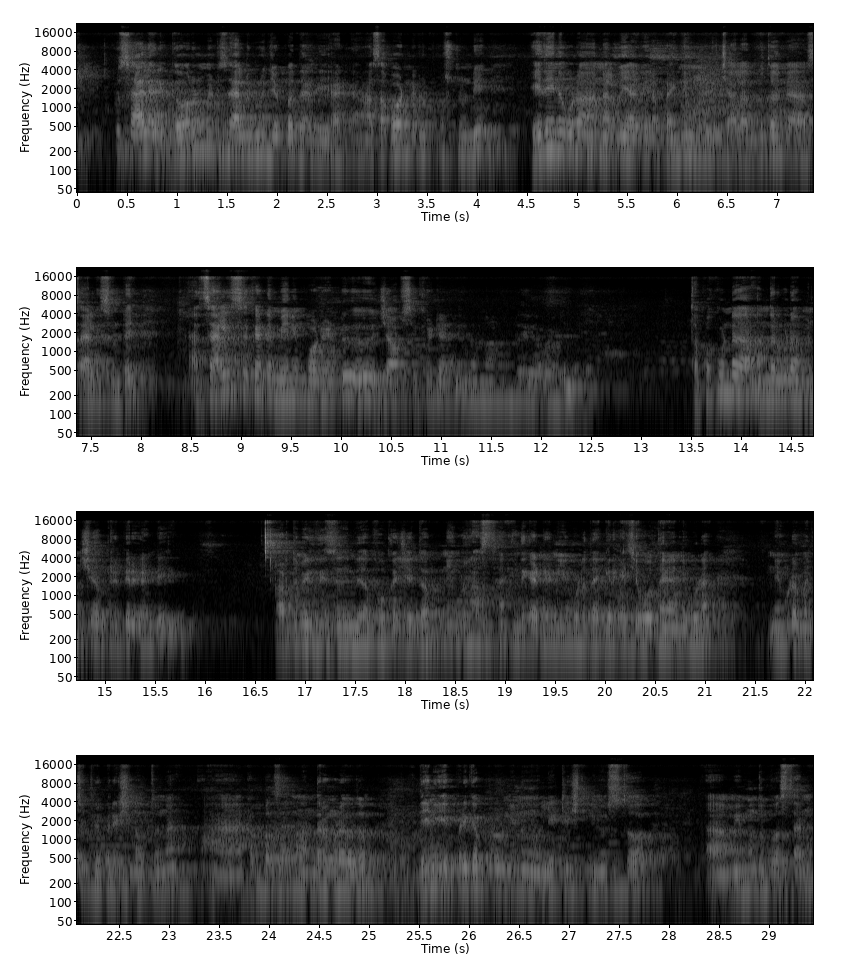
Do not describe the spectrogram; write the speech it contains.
ఇప్పుడు శాలరీ గవర్నమెంట్ శాలరీ గురించి చెప్పొద్దండి. ఆ- ఆ సబార్డినేట్ పోస్ట్ నుండి ఏదైనా కూడా నలభై యాభై వేల పైనే ఉంటుంది చాలా అద్భుతంగా శాలరీస్ ఉంటాయి. ఆ శాలరీస్ కంటే మెయిన్ ఇంపార్టెంట్ జాబ్ సెక్యూరిటీ అనేది ఉంటుంది కాబట్టి తప్పకుండా అందరు కూడా మంచిగా ప్రిపేర్ కండి. అర్థమెటిక్ రీజన్ మీద ఫోకస్ చేద్దాం. నేను కూడా రాస్తాను ఎందుకంటే నేను కూడా దగ్గరికి వచ్చి పోతానని కూడా. నేను కూడా మంచి ప్రిపరేషన్ అవుతున్నా. కంపల్సరీ మనం అందరం కూడా అవుదాం. దేనికి ఎప్పటికప్పుడు నేను లేటెస్ట్ న్యూస్తో మీ ముందుకు వస్తాను.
